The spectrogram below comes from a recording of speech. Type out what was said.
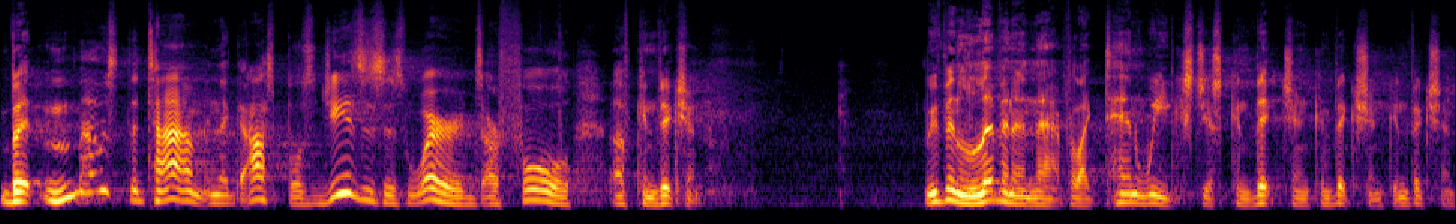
But most of the time in the Gospels, Jesus' words are full of conviction. We've been living in that for like 10 weeks, just conviction, conviction, conviction.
